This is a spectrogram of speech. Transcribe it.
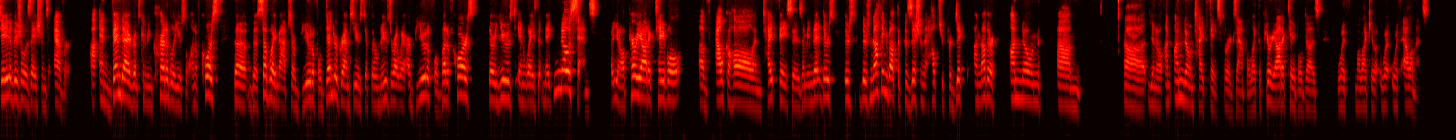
data visualizations ever. Uh, and Venn diagrams can be incredibly useful. And of course, the, the subway maps are beautiful. Dendrograms used, if they're used the right way, are beautiful. But of course, they're used in ways that make no sense. Uh, you know, a periodic table of alcohol and typefaces. I mean, there's there's there's nothing about the position that helps you predict another unknown, um, uh, you know, an unknown typeface, for example, like the periodic table does with molecular with, with elements.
